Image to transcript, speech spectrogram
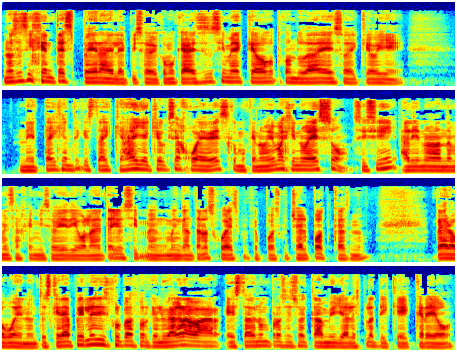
no sé si gente espera el episodio, como que a veces sí me quedo con duda de eso, de que, oye, neta hay gente que está ahí que, ay, ya quiero que sea jueves, como que no me imagino eso. Sí, sí, alguien me manda mensaje y me dice, oye, Diego, la neta yo sí, me, encantan los jueves porque puedo escuchar el podcast, ¿no? Pero bueno, entonces quería pedirles disculpas porque lo iba a grabar. He estado en un proceso de cambio, ya les platiqué, creo,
